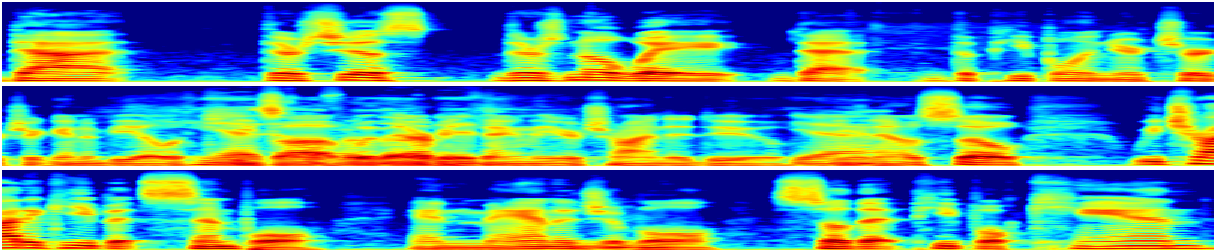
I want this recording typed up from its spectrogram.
that there's just there's no way that the people in your church are going to be able to Yeah, keep up with everything that you're trying to do Yeah. you know so we try to keep it simple and manageable Mm-hmm. so that people can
